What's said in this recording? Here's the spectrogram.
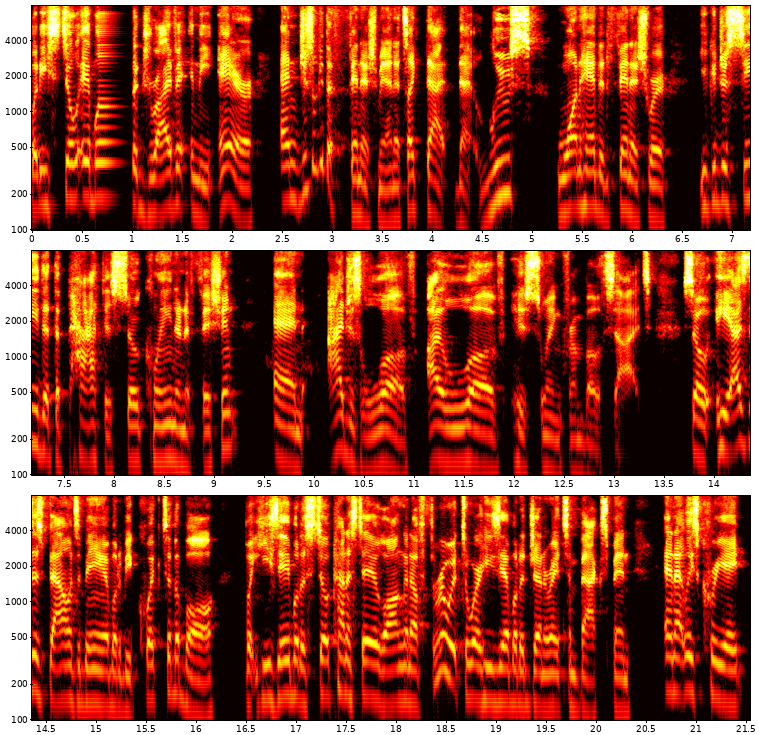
but he's still able to drive it in the air. And just look at the finish, man. It's like that that loose one-handed finish where you could just see that the path is so clean and efficient. And I just love, I love his swing from both sides. So he has this balance of being able to be quick to the ball, but he's able to still kind of stay long enough through it to where he's able to generate some backspin and at least create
